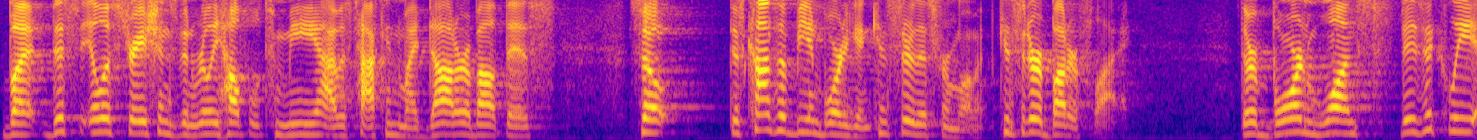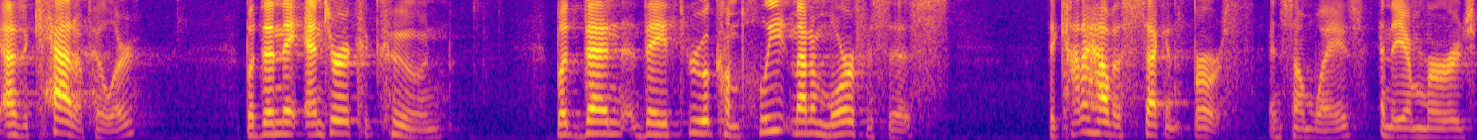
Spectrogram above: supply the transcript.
but this illustration has been really helpful to me. I was talking to my daughter about this. So, this concept of being born again, consider this for a moment. Consider a butterfly. They're born once physically as a caterpillar, but then they enter a cocoon. But then they, through a complete metamorphosis, they kind of have a second birth in some ways, and they emerge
